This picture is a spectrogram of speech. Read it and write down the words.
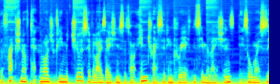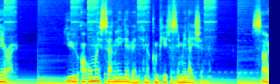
The fraction of technologically mature civilizations that are interested in creating simulations is almost zero. You are almost certainly living in a computer simulation. So,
